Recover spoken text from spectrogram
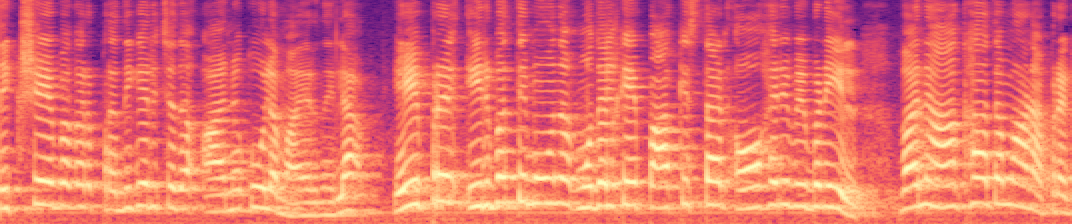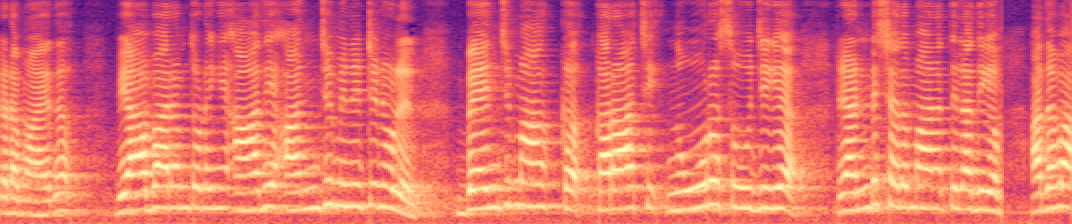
നിക്ഷേപകർ പ്രതികരിച്ചത് അനുകൂലമായിരുന്നില്ല. ഏപ്രിൽ ഇരുപത്തിമൂന്ന് മുതൽക്കേ പാകിസ്ഥാൻ ഓഹരി വിപണിയിൽ വൻ ആഘാതമാണ് പ്രകടമായത്. വ്യാപാരം തുടങ്ങി ആദ്യ അഞ്ച് മിനിറ്റിനുള്ളിൽ ബെഞ്ച് മാർക്ക് കറാച്ചി നൂറ് സൂചിക രണ്ട് ശതമാനത്തിലധികം അഥവാ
